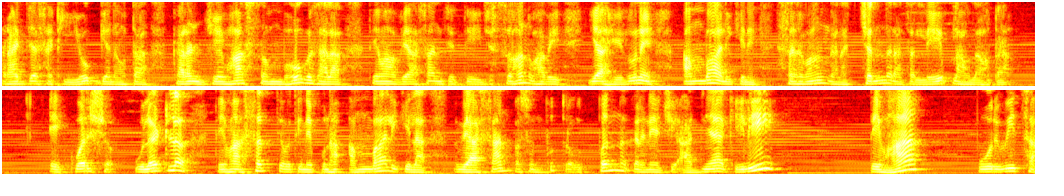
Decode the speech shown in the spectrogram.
राज्यासाठी योग्य नव्हता. कारण जेव्हा संभोग झाला तेव्हा व्यासांचे तेज सहन व्हावे या हेतूने अंबालिकेने सर्वांगाना चंदनाचा लेप लावला होता. एक वर्ष उलटलं तेव्हा सत्यवतीने पुन्हा अंबालिकेला व्यासांपासून पुत्र उत्पन्न करण्याची आज्ञा केली. तेव्हा पूर्वीचा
